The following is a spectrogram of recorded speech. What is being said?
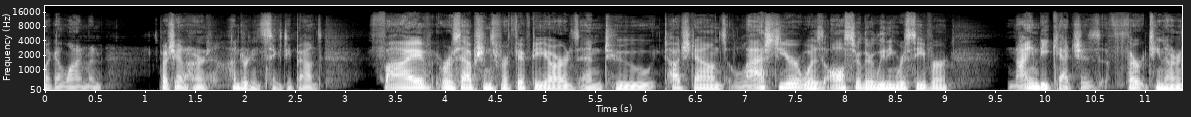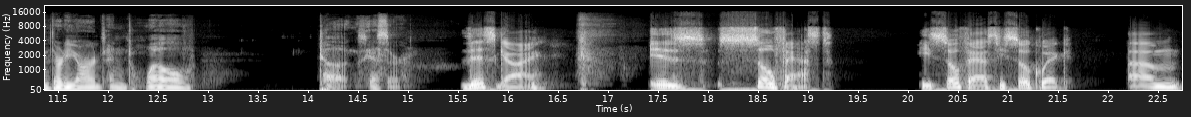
like a lineman, especially at 100, 160 pounds. Five receptions for 50 yards and two touchdowns. Last year was also their leading receiver, 90 catches, 1,330 yards, and 12 tugs. Yes, sir. this guy is so fast. He's so fast. He's so quick. Um,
